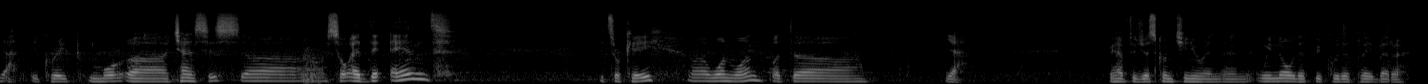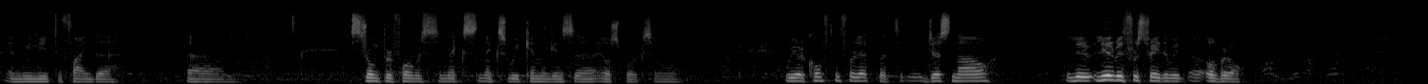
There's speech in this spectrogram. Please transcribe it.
yeah, they create more uh, chances. Uh, so at the end, it's okay, 1 1, but uh, yeah, we have to just continue. And, and, we know that we could have played better, and we need to find a. Um, strong performance next next weekend against uh, Elfsborg. So we are confident for that, but just now a little, little bit frustrated with uh, overall.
